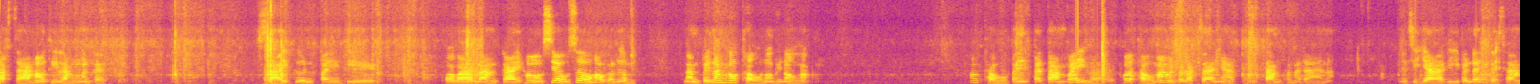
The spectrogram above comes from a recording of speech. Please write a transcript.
รักษาเฮาที่หลังมันก็สายเกินไปที่เพราะว่าร่างกายเฮาเซลล์เซลล์เฮาก็เริ่มนั่นไปนํเฮาเฒ่าเนาะพี่น้องเนาะ เฮาเฒ่าไปไปตามไวัยล่ะพอเฒ่ามากมันก็รักษาหยากตามธรรมดานะมันสิยาดีปานใดก็สร้าง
